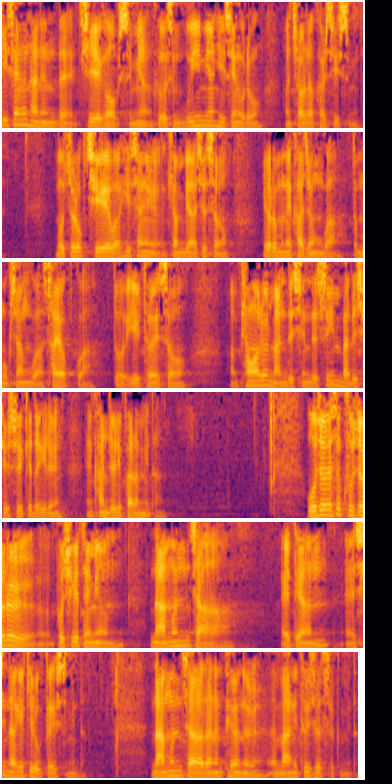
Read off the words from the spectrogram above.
희생은 하는데 지혜가 없으면 그것은 무의미한 희생으로 전락할 수 있습니다. 모쪼록 지혜와 희생을 겸비하셔서 여러분의 가정과 또 목장과 사역과 또 일터에서 평화를 만드시는 데 쓰임 받으실 수 있게 되기를 간절히 바랍니다. 5절에서 9절을 보시게 되면 남은 자에 대한 신학이 기록되어 있습니다. 남은 자라는 표현을 많이 들으셨을 겁니다.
